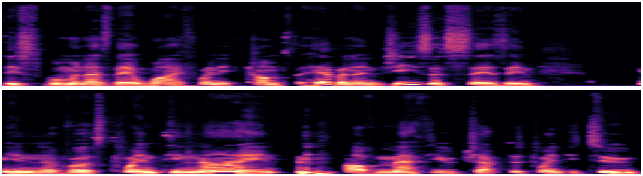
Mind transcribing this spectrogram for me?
this woman as their wife when it comes to heaven. And Jesus says in in uh, verse 29 of Matthew chapter 22,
